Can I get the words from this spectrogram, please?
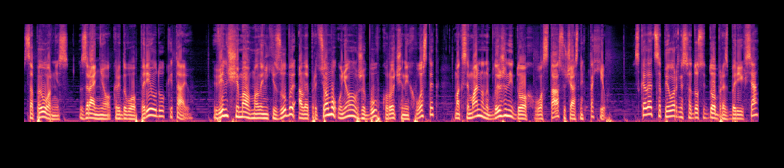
Сапеорніс з раннього кридового періоду Китаю. Він ще мав маленькі зуби, але при цьому у нього вже був коротчений хвостик, максимально наближений до хвоста сучасних птахів. Скелет Сапіорніса досить добре зберігся,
